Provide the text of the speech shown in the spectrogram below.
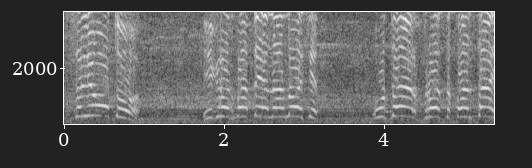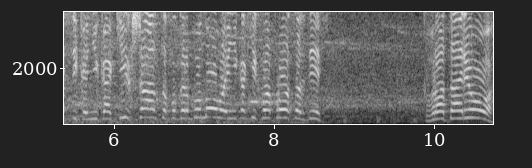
С лету! Игрок Батэ наносит удар. Просто фантастика. Никаких шансов у Горбунова и никаких вопросов здесь к вратарю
